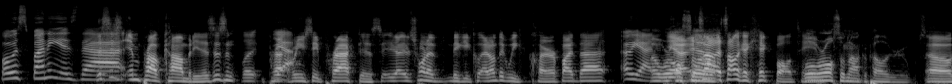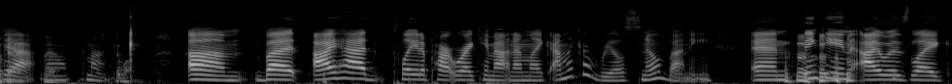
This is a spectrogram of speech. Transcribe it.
what was funny is that this is improv comedy. This isn't like pra- Yeah. when you say practice. I just want to make it. clear. I don't think we clarified that. oh yeah, Oh, we're yeah, also- it's not. It's not like a kickball team. well, we're also an acapella group. So. oh, okay. yeah. Well, come on. Come on. Um, but I had played a part where I came out and I'm like, I'm like a real snow bunny. And thinking I was like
